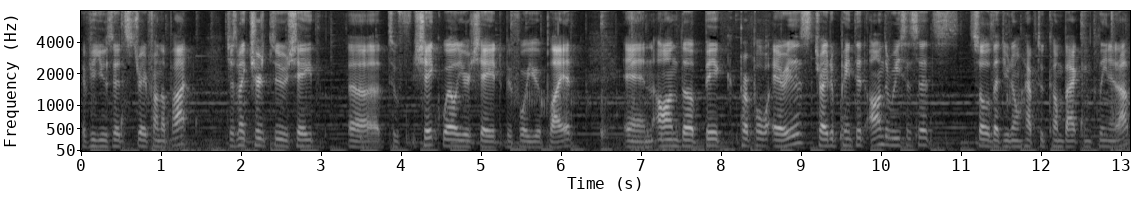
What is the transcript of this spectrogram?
if you use it straight from the pot. Just make sure to shade, uh, to shake well your shade before you apply it. And on the big purple areas, try to paint it on the recesses so that you don't have to come back and clean it up.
